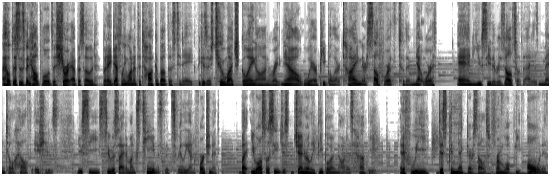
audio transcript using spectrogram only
I hope this has been helpful. It's a short episode, but I definitely wanted to talk about this today because there's too much going on right now where people are tying their self worth to their net worth and you see the results of that as mental health issues. You see suicide amongst teens. That's really unfortunate. But you also see just generally people are not as happy. And if we disconnect ourselves from what we own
